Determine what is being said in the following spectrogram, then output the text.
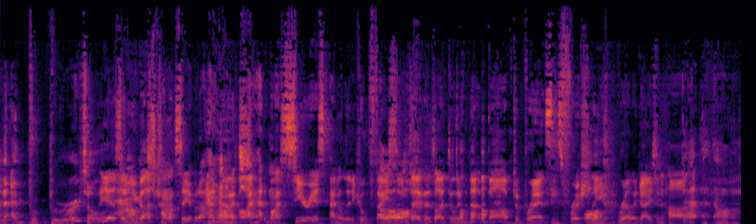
And, and br- brutal. Yeah, so you guys can't see it, but I had Ouch. my I had my serious analytical face Oh. on then as I delivered that barb to Branson's freshly Oh. relegated heart. That, oh.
